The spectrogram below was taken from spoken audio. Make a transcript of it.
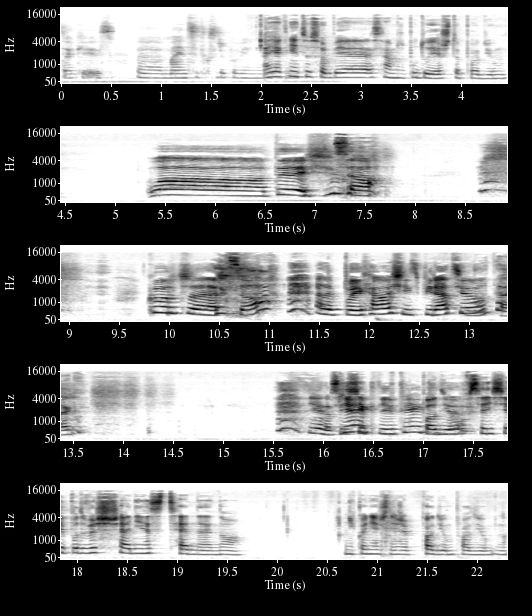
Takie jest e, mindset, który powinien A jak nie, to sobie sam zbudujesz to podium. Ło, tyś! Co? Kurczę! Co? Ale pojechałaś inspiracją? No tak. Nie no, W sensie pięknie, pięknie. Podium w sensie podwyższenie sceny, no. Niekoniecznie, że podium, podium, no.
